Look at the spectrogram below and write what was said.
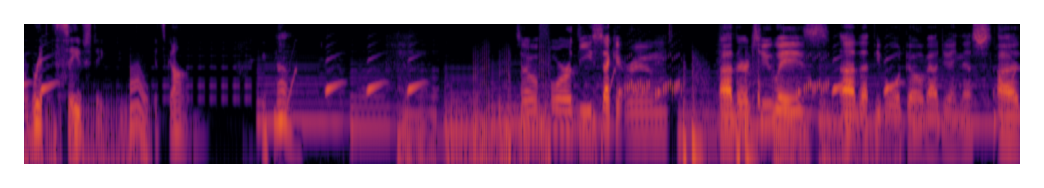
Rip the save state, dude. It's gone. No. So for the second room, uh, there are two ways uh, that people would go about doing this. Uh,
